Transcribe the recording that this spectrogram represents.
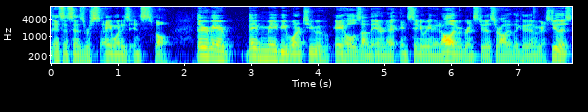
instances where anyone is in well, there may there may be one or two a holes on the internet insinuating that all immigrants do this or all illegal immigrants do this.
